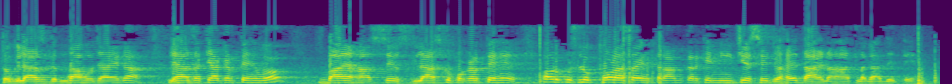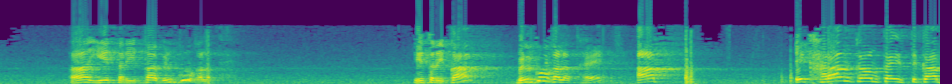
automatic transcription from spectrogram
تو گلاس گندا ہو جائے گا۔ لہذا کیا کرتے ہیں وہ؟ بائیں ہاتھ سے اس گلاس کو پکڑتے ہیں اور کچھ لوگ تھوڑا سا احترام کر کے نیچے سے جو ہے، داہنا ہاتھ لگا دیتے ہیں۔ ہاں یہ طریقہ بالکل غلط ہے۔ یہ طریقہ بالکل غلط ہے۔ آپ ایک حرام کام کا ارتکاب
